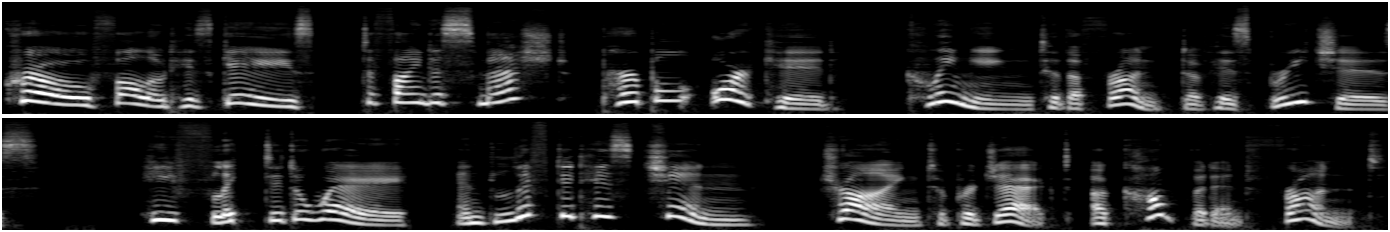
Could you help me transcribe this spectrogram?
Crow followed his gaze to find a smashed purple orchid clinging to the front of his breeches. He flicked it away and lifted his chin, trying to project a confident front.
